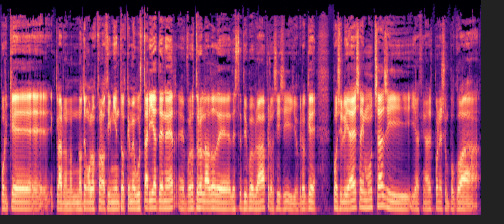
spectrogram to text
Porque, claro, no, tengo los conocimientos que me gustaría tener, eh, por otro lado, de, este tipo de programas, pero sí, sí, yo creo que posibilidades hay muchas y, y al final es ponerse un poco a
